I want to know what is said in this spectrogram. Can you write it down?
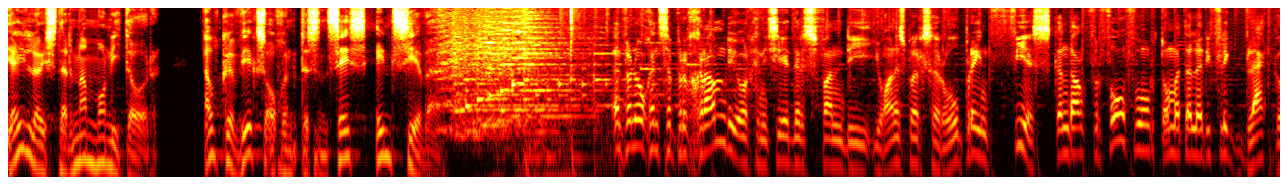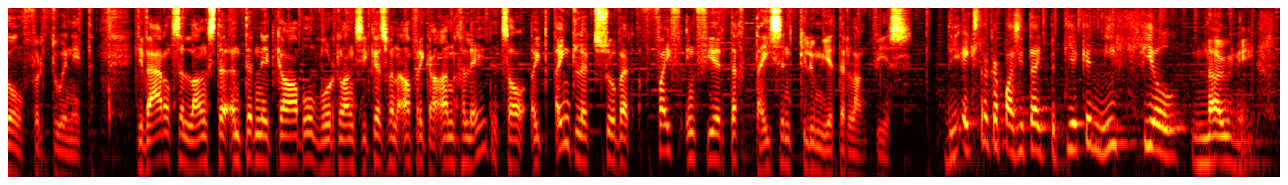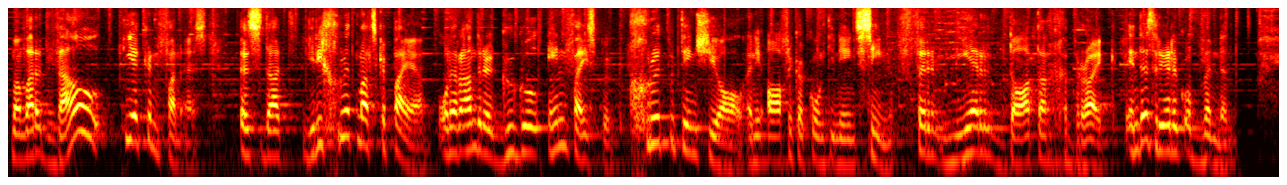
Jy luister na Monitor elke weekoggend tussen 6 en 7. In vanoggend se program die organiseerders van die Johannesburgse rolprentfees kan dank vervolg word omdat hulle die fliek Black Girl vertoon het. Die wêreld se langste internetkabel word langs die kus van Afrika aangelê. Dit sal uiteindelik sowat 45000 km lank wees. Die ekstra kapasiteit beteken nie veel nou nie, maar wat dit wel teken van is, is dat hierdie groot maatskappye, onder andere Google en Facebook, groot potensiaal in die Afrika kontinent sien vir meer data gebruik. En dis redelik opwindend.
